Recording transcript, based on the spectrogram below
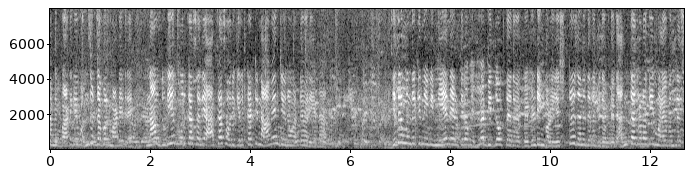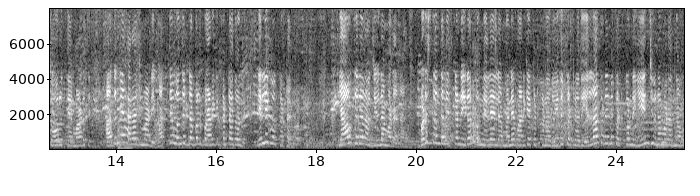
ನಮಗೆ ಬಾಡಿಗೆ ಒಂದು ಡಬಲ್ ಮಾಡಿದರೆ ನಾವು ದುಡಿಯೋದು ಮೂರು ಕಾಸಲ್ಲಿ ಆರು ಕಾಸು ಅವ್ರಿಗೆ ಇಲ್ಲಿ ಕಟ್ಟಿ ನಾವೇನು ಜೀವನ ಹೊಟ್ಟೆವ್ರಿ ಏನ ಇದ್ರ ಮುಂದಕ್ಕೆ ನೀವು ಇನ್ನೇನು ಹೇಳ್ತೀರ ಎಲ್ಲ ಬಿದ್ದೋಗ್ತಾ ಇದಾವೆ. ಬಿಲ್ಡಿಂಗ್ಗಳು ಎಷ್ಟೋ ಜನದೆಲ್ಲ ಬಿದ್ದೋಗ್ತಾ ಇದೆ. ಅಂಥದ್ರೊಳಗೆ ಈ ಮಳೆ ಬಂದರೆ ಸೋರುತ್ತೆ, ಮಾಡುತ್ತೆ, ಅದನ್ನೇ ಹರಾಜು ಮಾಡಿ. ಮತ್ತೆ ಒಂದು ಡಬಲ್ ಬಾಡಿಗೆ ಕಟ್ಟೋದು ಅಂದರೆ ಎಲ್ಲಿಗೆ ಹೋಗಿ ಕಟ್ಟೋಣ ಯಾವ ಥರ ನಾವು ಜೀವನ ಮಾಡೋಣ? ಬಡಸ್ತನದಲ್ಲಿ ಇಟ್ಕೊಂಡು ಇರೋಕ್ಕೊಂದು ನೆಲೆ ಇಲ್ಲ, ಮನೆ ಬಾಡಿಗೆ ಕಟ್ಕೊಳೋದು ಇದಕ್ಕೆ ಕಟ್ಟೋದು ಎಲ್ಲ ಕಡೆನೂ ಕಟ್ಕೊಂಡು ಏನು ಜೀವನ ಮಾಡೋದು ನಾವು?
